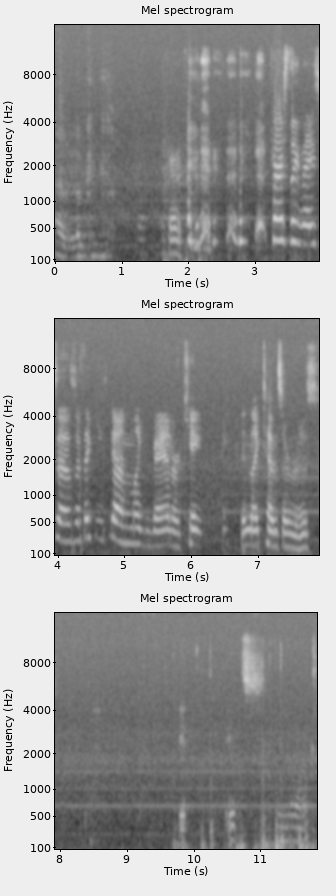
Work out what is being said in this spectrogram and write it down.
Oh, look. First thing they says, I think he's gotten like van or king in like ten servers. It, it's not.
